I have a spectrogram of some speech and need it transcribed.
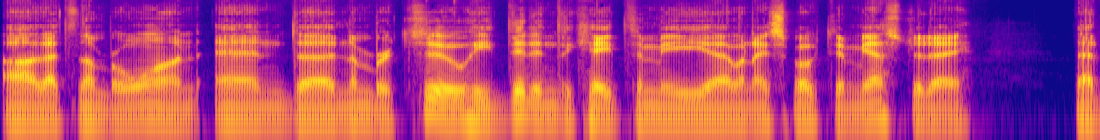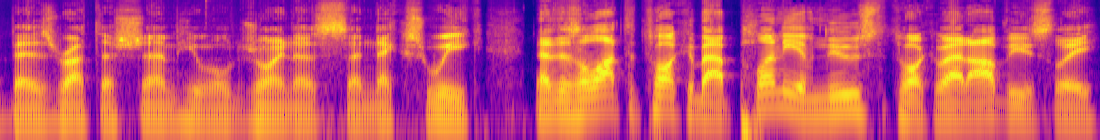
Uh, that's number one. And uh, number two, he did indicate to me uh, when I spoke to him yesterday that Bezrat Hashem, he will join us uh, next week. Now, there's a lot to talk about, plenty of news to talk about, obviously.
